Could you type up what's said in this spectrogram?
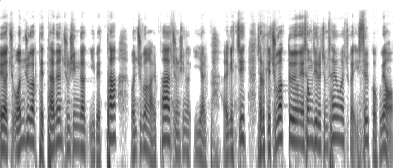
여기가 원주각 베타면 중심각 2베타, 원주각 알파, 중심각 2알파 알겠지? 저렇게 중학도형의 성질을 좀 사용할 수가 있을 거고요.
